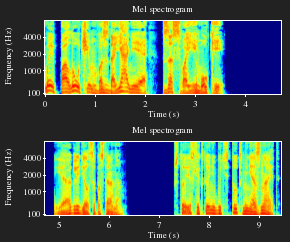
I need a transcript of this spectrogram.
мы получим воздаяние за свои муки. Я огляделся по сторонам. Что, если кто-нибудь тут меня знает?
